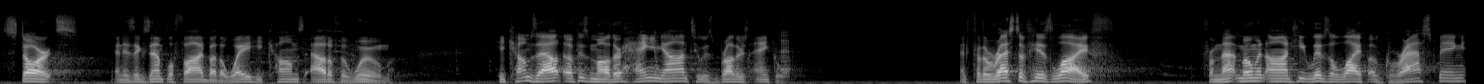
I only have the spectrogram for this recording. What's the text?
starts and is exemplified by the way he comes out of the womb. He comes out of his mother hanging on to his brother's ankle. And for the rest of his life, from that moment on, he lives a life of grasping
